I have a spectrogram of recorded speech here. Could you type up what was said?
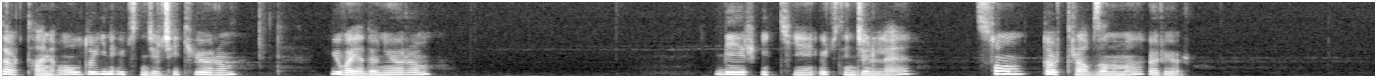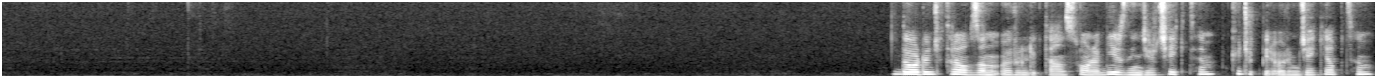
Dört tane oldu. Yine üç zincir çekiyorum. Yuvaya dönüyorum. 1, 2, 3 zincirle son 4 trabzanımı örüyorum. Dördüncü trabzanım örüldükten sonra bir zincir çektim. Küçük bir örümcek yaptım.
